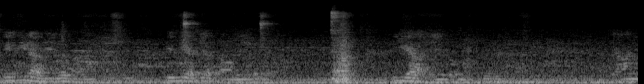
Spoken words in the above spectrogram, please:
စီးစီးလာရင်လို့စီးစီးရပြတ်သွားအောင်လို့ 띄어야 얘로 맞고 양이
